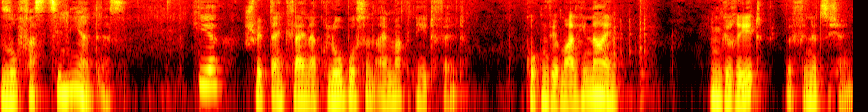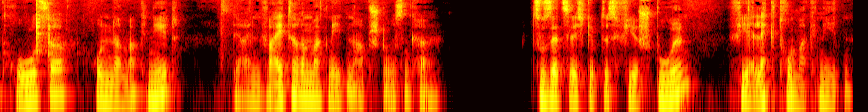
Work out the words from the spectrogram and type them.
so faszinierend ist. Hier schwebt ein kleiner Globus in einem Magnetfeld. Gucken wir mal hinein. Im Gerät befindet sich ein großer, runder Magnet, der einen weiteren Magneten abstoßen kann. Zusätzlich gibt es vier Spulen, vier Elektromagneten.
